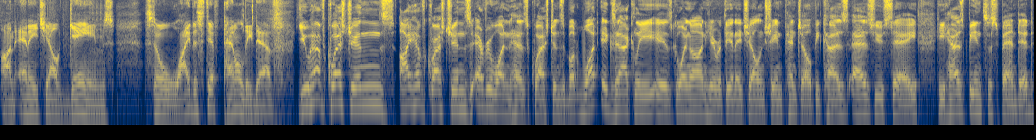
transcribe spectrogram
on NHL games. So why the stiff penalty, Dev? You have questions. I have questions. Everyone has questions about what exactly is going on here with the NHL and Shane Pinto because, as you say, he has been suspended.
